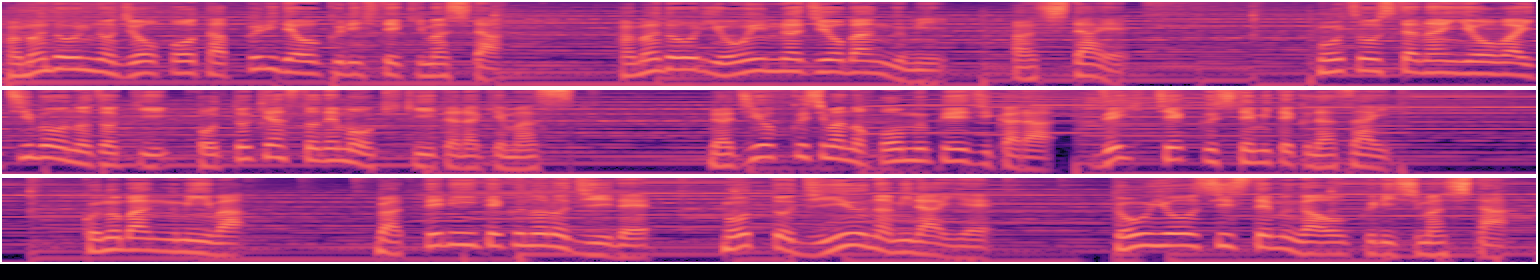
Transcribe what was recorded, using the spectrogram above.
浜通りの情報をたっぷりでお送りしてきました。浜通り応援ラジオ番組明日へ。放送した内容は一部を除きポッドキャストでもお聞きいただけますラジオ福島のホームページからぜひチェックしてみてくださいこの番組はバッテリーテクノロジーでもっと自由な未来へ東洋システムがお送りしました。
